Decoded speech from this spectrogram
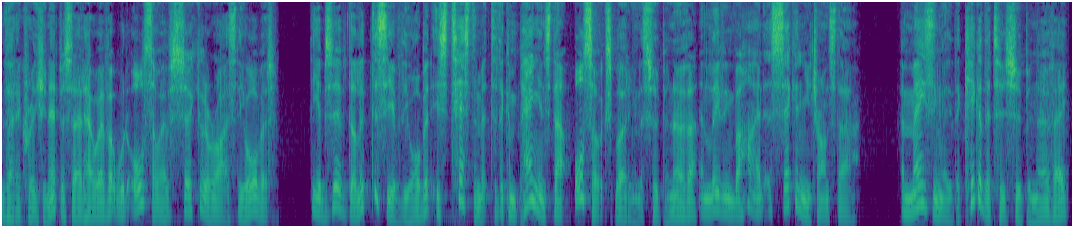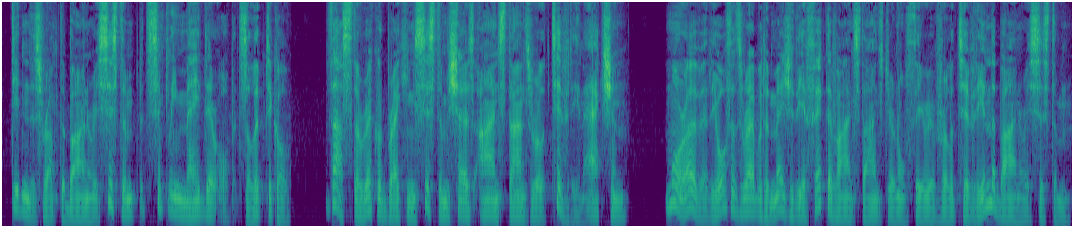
That accretion episode, however, would also have circularized the orbit. The observed ellipticity of the orbit is testament to the companion star also exploding in a supernova and leaving behind a second neutron star. Amazingly, the kick of the two supernovae didn't disrupt the binary system, but simply made their orbits elliptical. Thus, the record breaking system shows Einstein's relativity in action. Moreover, the authors were able to measure the effect of Einstein's general theory of relativity in the binary system.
